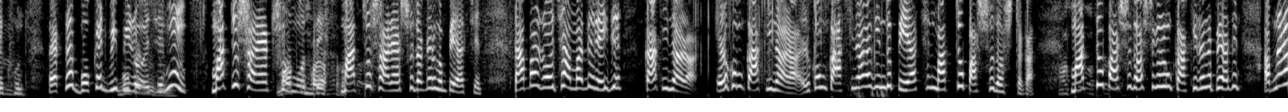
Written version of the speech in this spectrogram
দেখুন। একটা বোকেট বিপি রয়েছে হুম মাত্র সাড়ে আটশোর মধ্যে মাত্র সাড়ে আটশো টাকা এরকম পেয়ে যাচ্ছেন তারপর রয়েছে আমাদের এই যে কাকিনাড়া এরকম কাকিনাড়া এরকম কাকিনাড়া কিন্তু পেয়ে যাচ্ছেন মাত্র পাঁচশো দশ টাকা। মাত্র পাঁচশো দশ টাকা এরকম কাকিনাড়া পেয়ে যাচ্ছেন আপনারা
